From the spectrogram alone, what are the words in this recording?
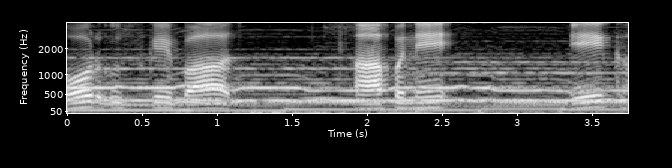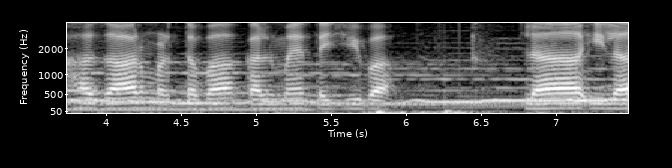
और उसके बाद आपने एक हज़ार मरतबा कलम तयबा ला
